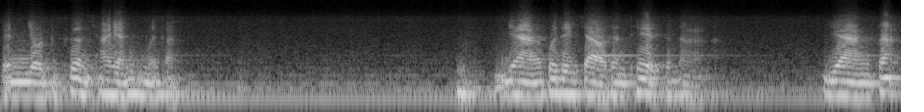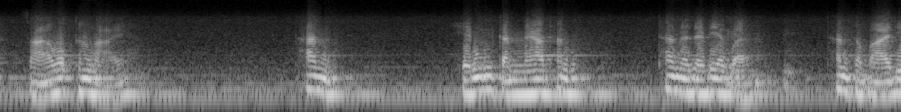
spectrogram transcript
เป็นยนต์เครื่องใช้อันเหมือนกันอย่างพระพุทธเจ้าท่านเทศนา อย่างพระสาวกทั้งหลาย ท่านเห็นกันแล้วท่าน ท่านจะเรียกว่าานสบายดี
